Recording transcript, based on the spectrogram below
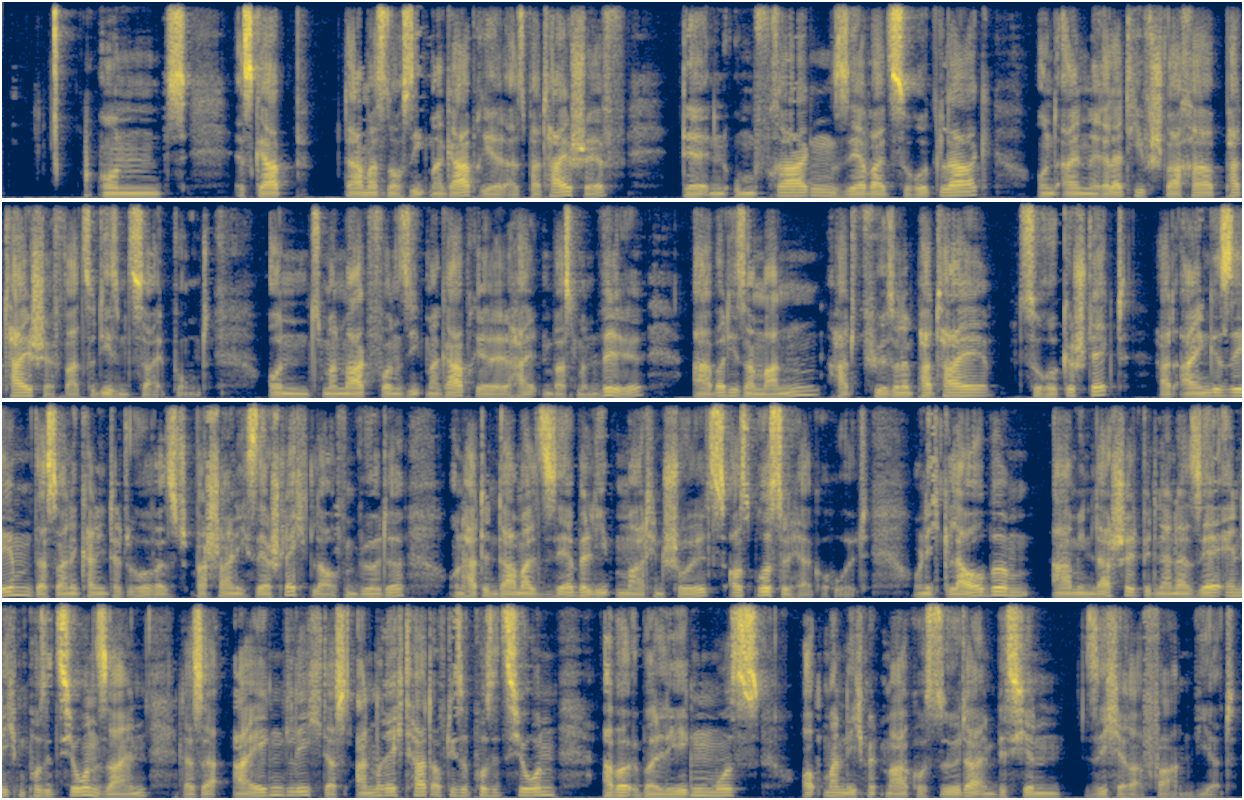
Und es gab damals noch Sigmar Gabriel als Parteichef, der in Umfragen sehr weit zurücklag und ein relativ schwacher Parteichef war zu diesem Zeitpunkt. Und man mag von Sigmar Gabriel halten, was man will, aber dieser Mann hat für seine Partei zurückgesteckt, hat eingesehen, dass seine Kandidatur wahrscheinlich sehr schlecht laufen würde und hat den damals sehr beliebten Martin Schulz aus Brüssel hergeholt. Und ich glaube, Armin Laschet wird in einer sehr ähnlichen Position sein, dass er eigentlich das Anrecht hat auf diese Position, aber überlegen muss, ob man nicht mit Markus Söder ein bisschen sicherer fahren wird.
